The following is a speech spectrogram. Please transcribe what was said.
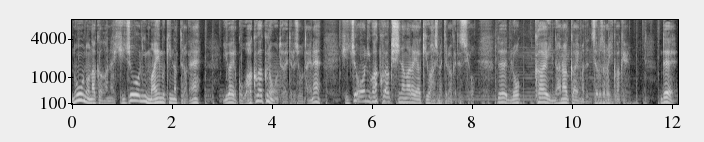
脳の中がね非常に前向きになってるわけね。いわゆるこうワクワク脳と言われてる状態ね。非常にワクワクしながら野球を始めてるわけですよ。で6回7回まで0-0いくわけ。で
